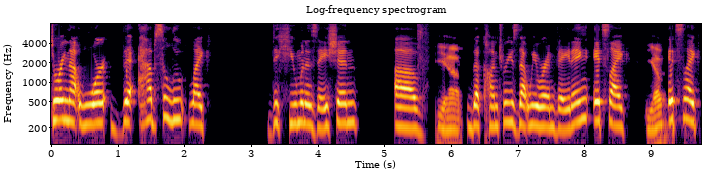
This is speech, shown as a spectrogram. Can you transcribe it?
during that war, the absolute like dehumanization of yeah the countries that we were invading. It's like yeah, it's like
